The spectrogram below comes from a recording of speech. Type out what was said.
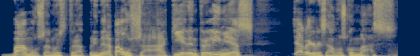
Vamos a nuestra primera pausa aquí en Entre Líneas. Ya regresamos con más.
